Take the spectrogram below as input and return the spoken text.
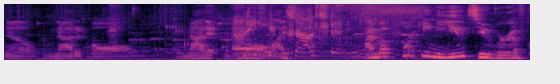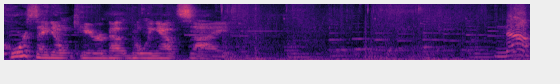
No, not at all. Not at Why all. are you I, crouching? I'm a fucking YouTuber. Of course I don't care about going outside. No,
